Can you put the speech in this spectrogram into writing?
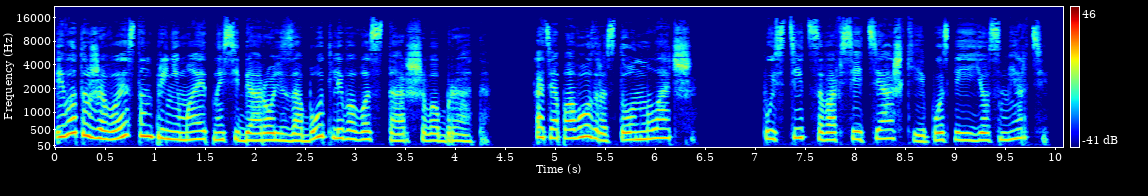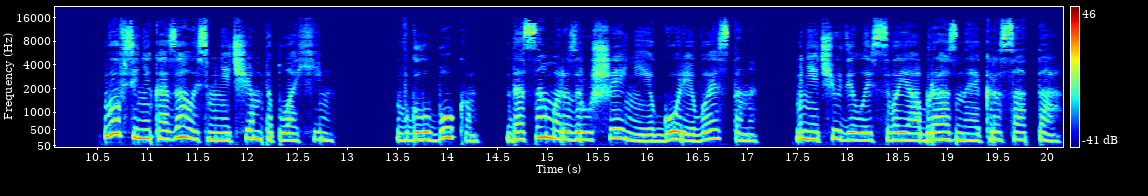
и вот уже Вестон принимает на себя роль заботливого старшего брата, хотя по возрасту он младше. Пуститься во все тяжкие после ее смерти вовсе не казалось мне чем-то плохим. В глубоком, до саморазрушения горе Вестона мне чудилась своеобразная красота.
